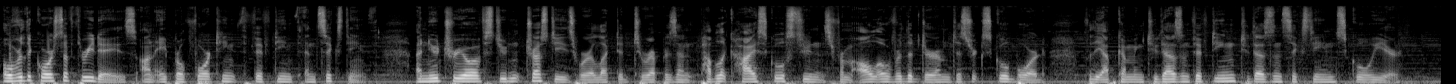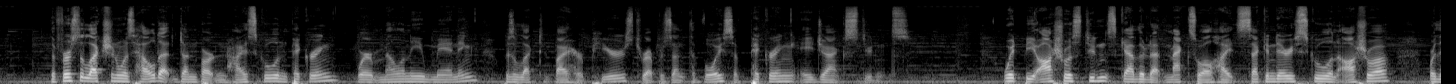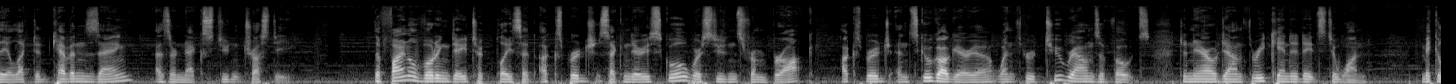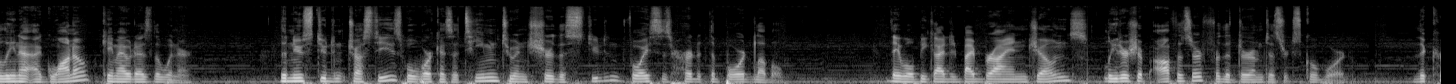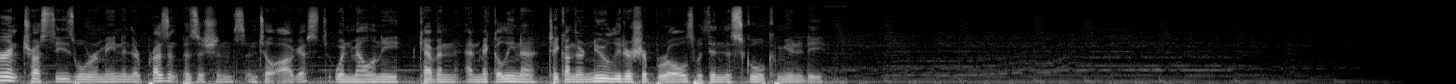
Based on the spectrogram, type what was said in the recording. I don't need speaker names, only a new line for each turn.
Over the course of three days, on April 14th, 15th, and 16th, a new trio of student trustees were elected to represent public high school students from all over the Durham District School Board for the upcoming 2015 2016 school year. The first election was held at Dunbarton High School in Pickering, where Melanie Manning was elected by her peers to represent the voice of Pickering Ajax students. Whitby Oshawa students gathered at Maxwell Heights Secondary School in Oshawa, where they elected Kevin Zhang as their next student trustee. The final voting day took place at Uxbridge Secondary School, where students from Brock, Uxbridge, and Scugog area went through two rounds of votes to narrow down three candidates to one. Michelina Aguano came out as the winner. The new student trustees will work as a team to ensure the student voice is heard at the board level. They will be guided by Brian Jones, Leadership Officer for the Durham District School Board. The current trustees will remain in their present positions until August, when Melanie, Kevin, and Michelina take on their new leadership roles within the school community.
